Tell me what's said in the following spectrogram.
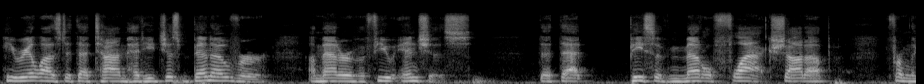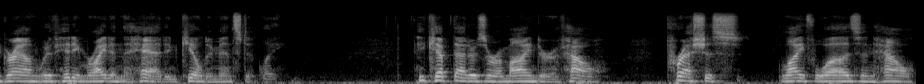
He realized at that time, had he just bent over a matter of a few inches, that that piece of metal flak shot up from the ground would have hit him right in the head and killed him instantly. He kept that as a reminder of how precious life was and how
